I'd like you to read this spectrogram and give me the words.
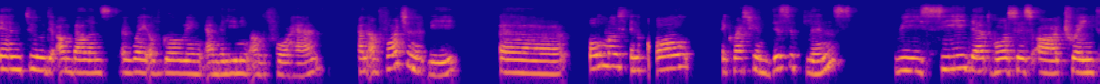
into the unbalanced way of going and the leaning on the forehand. And unfortunately, uh, almost in all equestrian disciplines, we see that horses are trained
